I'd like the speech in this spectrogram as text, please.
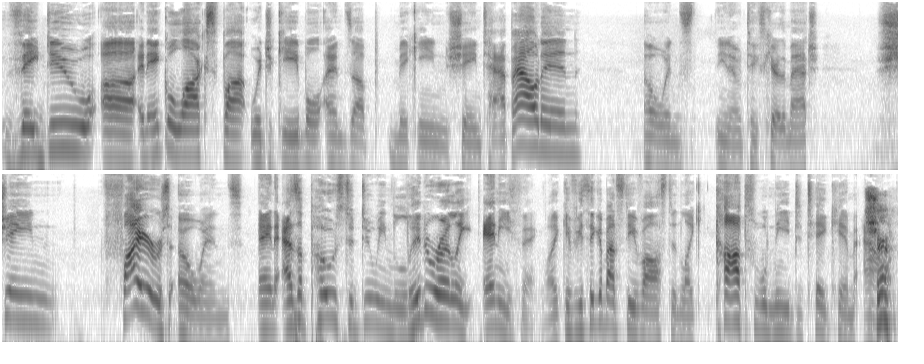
They do uh, an ankle lock spot, which Gable ends up making Shane tap out in. Owens, you know, takes care of the match. Shane fires Owens, and as opposed to doing literally anything, like if you think about Steve Austin, like cops will need to take him out. Sure.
